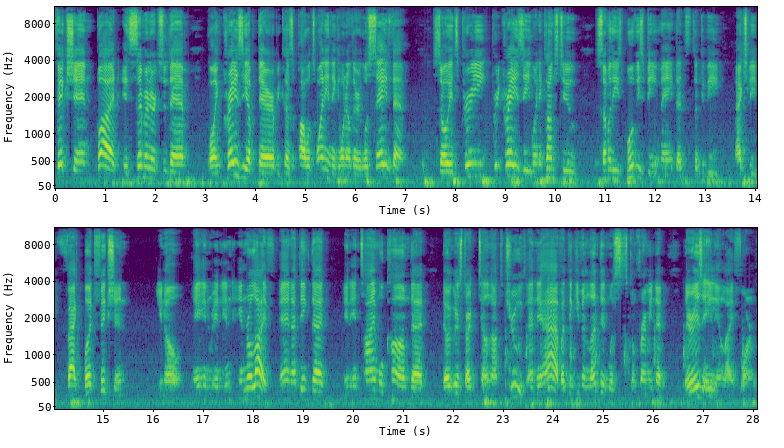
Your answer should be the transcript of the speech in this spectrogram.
fiction, but it's similar to them going crazy up there because Apollo 20 and they go up there to go save them. So it's pretty pretty crazy when it comes to some of these movies being made that, that could be actually fact but fiction, you know, in, in, in, in real life. And I think that in, in time will come that they're going to start telling out the truth. And they have. I think even London was confirming that there is alien life form,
